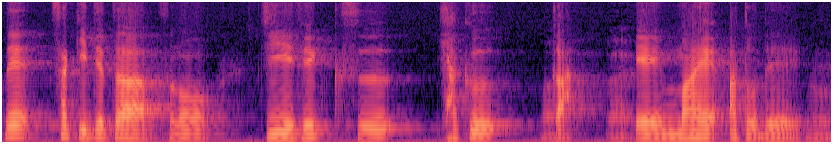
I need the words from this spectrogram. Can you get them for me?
でさっき言ってたその GFX100 か、はい。はい。えー前後でうん。うん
